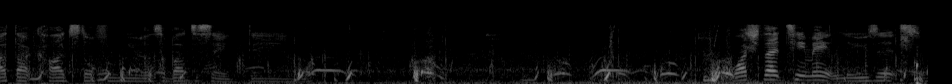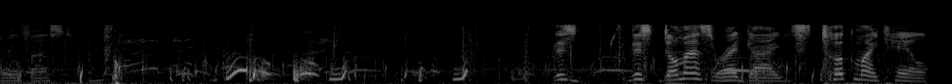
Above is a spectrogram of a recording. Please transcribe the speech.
I thought COD stole from you. I was about to say, damn. Watch that teammate lose it real fast. This this dumbass red guy took my tail,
